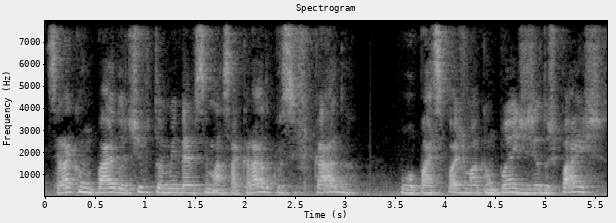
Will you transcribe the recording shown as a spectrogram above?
Será que um pai adotivo também deve ser massacrado, crucificado por participar de uma campanha de Dia dos Pais?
